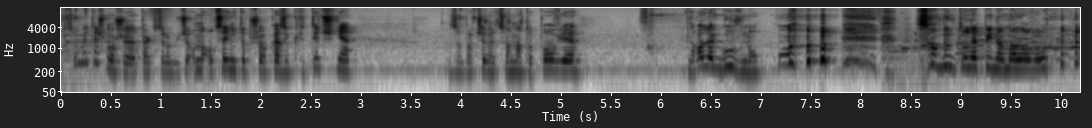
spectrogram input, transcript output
W sumie też może tak zrobić, że on oceni to przy okazji krytycznie. Zobaczymy, co na to powie. No ale gówno. Sam bym to lepiej namalował.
